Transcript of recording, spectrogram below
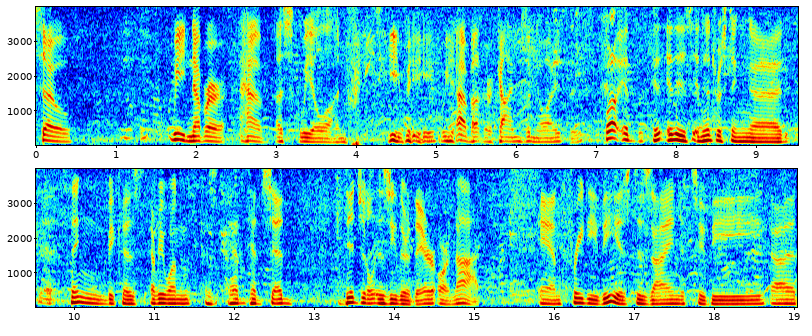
so we never have a squeal on free TV. We have other kinds of noises. Well, it, it, it is an interesting uh, thing because everyone has, had, had said digital is either there or not, and FreeDV is designed to be uh,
